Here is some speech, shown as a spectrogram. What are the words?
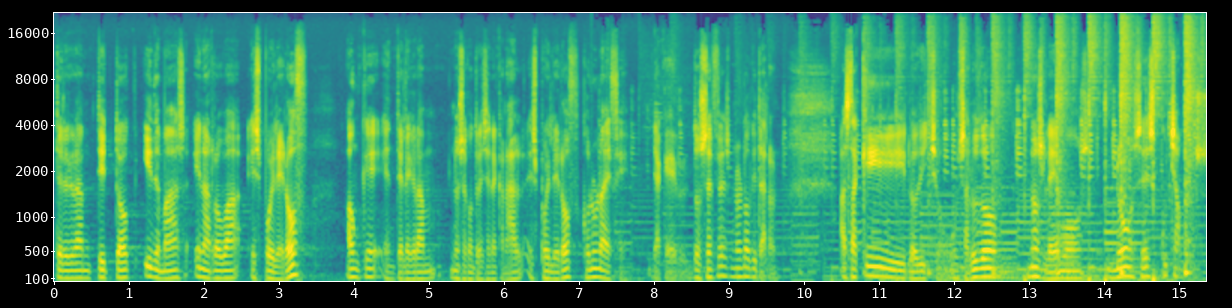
Telegram, TikTok y demás en arroba spoileroff, aunque en Telegram nos encontráis en el canal spoileroff con una F, ya que dos Fs nos lo quitaron. Hasta aquí lo dicho, un saludo, nos leemos, nos escuchamos.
